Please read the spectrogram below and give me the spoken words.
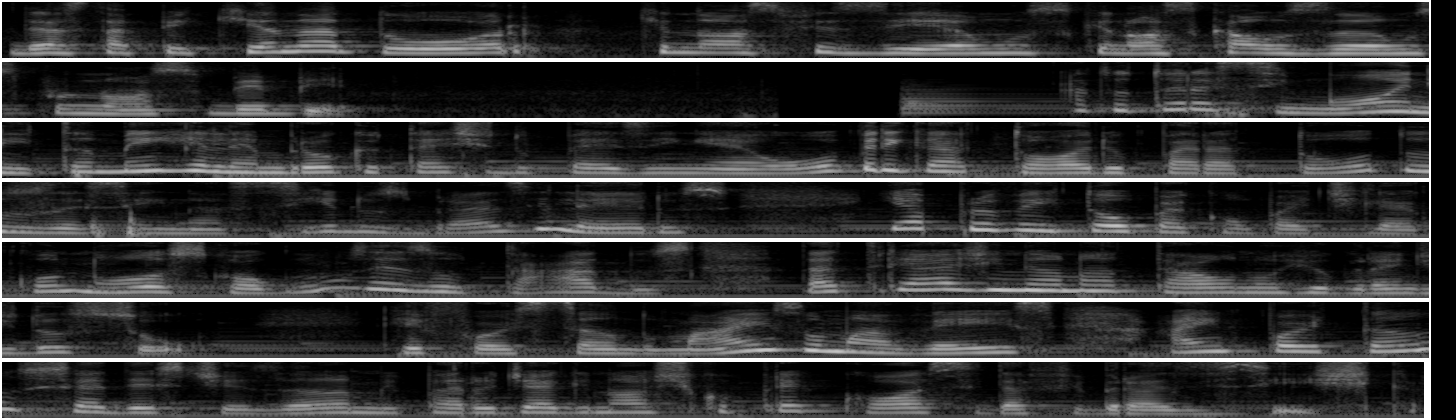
desta pequena dor que nós fizemos, que nós causamos para o nosso bebê. A doutora Simone também relembrou que o teste do pezinho é obrigatório para todos os recém-nascidos brasileiros e aproveitou para compartilhar conosco alguns resultados da triagem neonatal no Rio Grande do Sul, reforçando mais uma vez a importância deste exame para o diagnóstico precoce da fibrose cística.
